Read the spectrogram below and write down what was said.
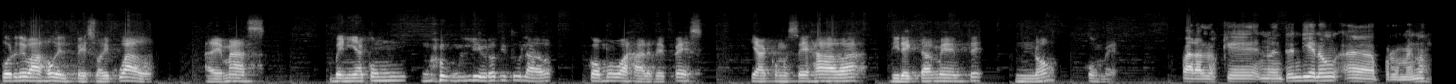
por debajo del peso adecuado. Además, venía con un, un libro titulado Cómo bajar de peso, que aconsejaba directamente no comer. Para los que no entendieron, ah, por lo menos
